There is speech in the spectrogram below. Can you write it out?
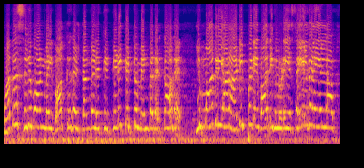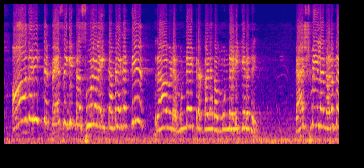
மத சிறுபான்மை வாக்குகள் தங்களுக்கு கிடைக்கட்டும் என்பதற்காக இம்மாதிரியான அடிப்படைவாதிகளுடைய செயல்களை எல்லாம் ஆதரித்து பேசுகின்ற சூழலை தமிழகத்தில் திராவிட முன்னேற்ற கழகம் முன்னெடுக்கிறது. காஷ்மீர்ல நடந்த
